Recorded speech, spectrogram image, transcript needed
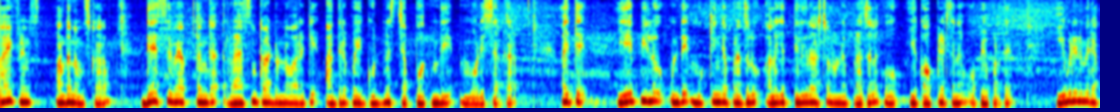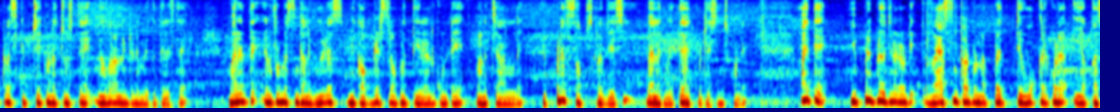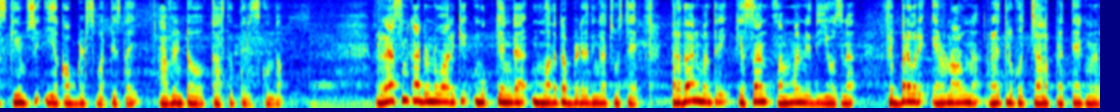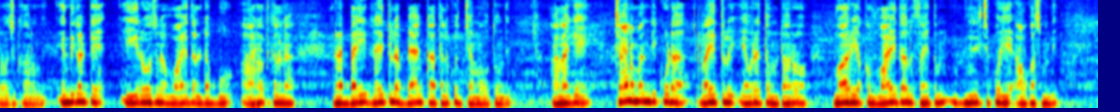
Hi friends అందరూ నమస్కారం. దేశవ్యాప్తంగా రేషన్ కార్డు ఉన్న వారికి అదిరిపోయే గుడ్ న్యూస్ చెప్పబోతుంది మోడీ సర్కార్. అయితే ఏపీలో ఉండే ముఖ్యంగా ప్రజలు అలాగే తెలుగు రాష్ట్రాల్లో ఉండే ప్రజలకు ఈ యొక్క అప్డేట్స్ అనేవి ఉపయోగపడతాయి. ఈ వీడియోని మీరు ఎక్కడ స్కిప్ చేయకుండా చూస్తే వివరాలు ఏంటంటే మీకు తెలుస్తాయి మరింత ఇన్ఫర్మేషన్ గల వీడియోస్ మీకు అప్డేట్స్ లోపల తీరాలనుకుంటే మన ఛానల్ని ఇప్పుడే సబ్స్క్రైబ్ చేసి బెల్లకన్ అయితే యాక్టివేట్ చేసి అయితే ఇప్పుడిప్పుడు వచ్చినటువంటి రేషన్ కార్డు ఉన్న ప్రతి ఒక్కరు కూడా ఈ యొక్క స్కీమ్స్ ఈ యొక్క అప్డేట్స్ వర్తిస్తాయి. అవేంటో కాస్త తెలుసుకుందాం. రేషన్ కార్డు ఉన్న వారికి ముఖ్యంగా మొదటి అప్డేట్ విధంగా చూస్తే ప్రధానమంత్రి కిసాన్ సమ్మాన్ నిధి యోజన ఫిబ్రవరి ఇరవై నాలుగున రైతులకు చాలా ప్రత్యేకమైన రోజు కానుంది. ఎందుకంటే ఈ రోజున వాయిదాల డబ్బు అర్హత కలిగిన ర- రైతుల బ్యాంక్ ఖాతాలకు జమ అవుతుంది. అలాగే చాలామంది కూడా రైతులు ఎవరైతే ఉంటారో వారి యొక్క వాయిదాలు సైతం నిలిచిపోయే అవకాశం ఉంది.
